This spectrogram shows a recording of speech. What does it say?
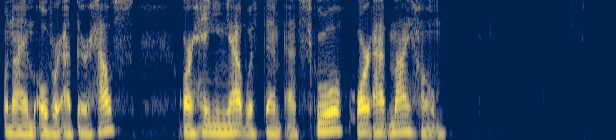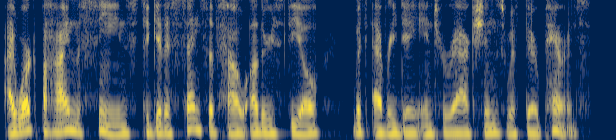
when I am over at their house or hanging out with them at school or at my home. I work behind the scenes to get a sense of how others deal with everyday interactions with their parents,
